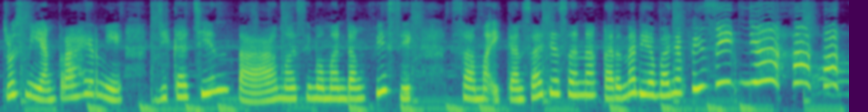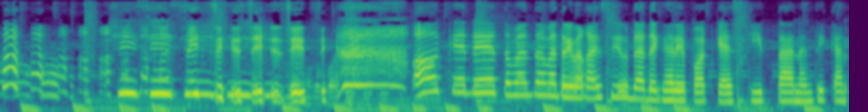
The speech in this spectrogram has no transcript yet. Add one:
Terus nih yang terakhir nih jika cinta masih memandang fisik sama ikan saja sana karena dia banyak fisiknya. Si si si si si si, si. Oke deh teman-teman. Terima kasih udah dengerin podcast kita. Nanti kan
